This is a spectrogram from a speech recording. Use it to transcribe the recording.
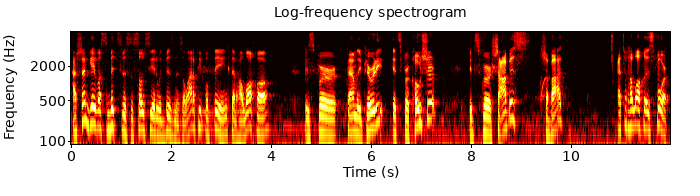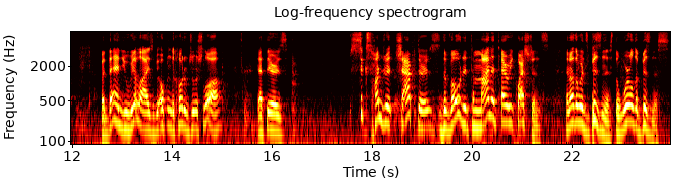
Hashem gave us mitzvahs associated with business. A lot of people think that halacha is for family purity, it's for kosher, it's for Shabbos, Shabbat. That's what halacha is for. But then you realize if you open the code of Jewish law that there's 600 chapters devoted to monetary questions. In other words, business, the world of business,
